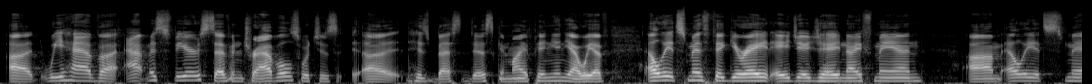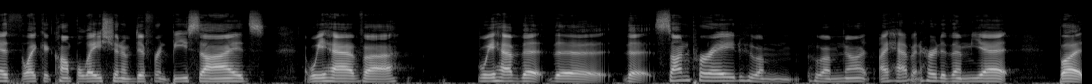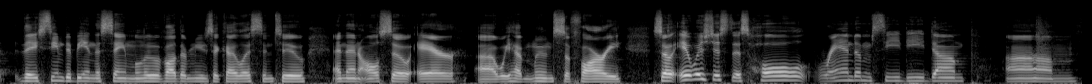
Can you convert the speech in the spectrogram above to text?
uh, we have uh, Atmosphere Seven Travels, which is uh, his best disc in my opinion. Yeah, we have Elliott Smith Figure Eight, AJJ Knife Man, um, Elliott Smith like a compilation of different B sides. We have uh, we have the the the Sun Parade, who I'm who I'm not. I haven't heard of them yet, but they seem to be in the same lieu of other music I listen to. And then also Air. Uh, we have Moon Safari. So it was just this whole random CD dump. Um,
